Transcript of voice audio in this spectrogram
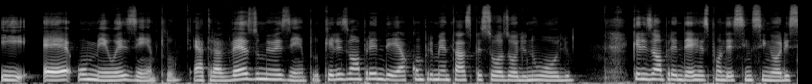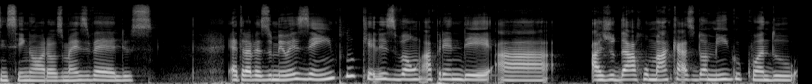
E é o meu exemplo, é através do meu exemplo que eles vão aprender a cumprimentar as pessoas olho no olho, que eles vão aprender a responder sim, senhor e sim, senhora aos mais velhos. É através do meu exemplo que eles vão aprender a ajudar a arrumar a casa do amigo quando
